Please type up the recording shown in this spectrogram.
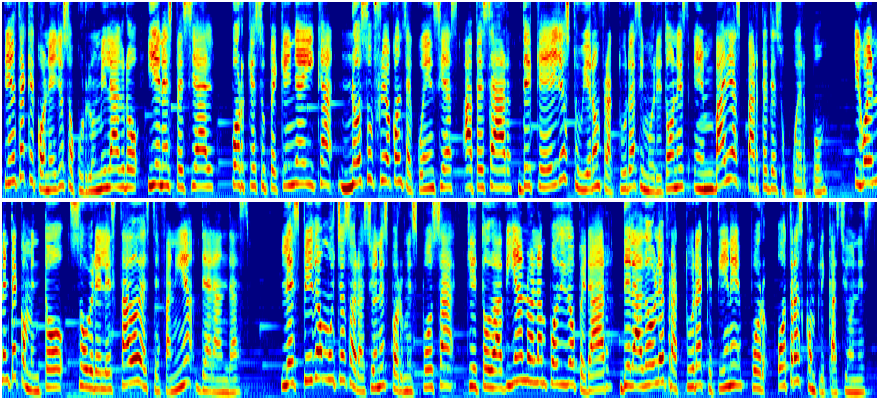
piensa que con ellos ocurrió un milagro y en especial porque su pequeña hija no sufrió consecuencias a pesar de que ellos tuvieron fracturas y moretones en varias partes de su cuerpo. Igualmente comentó sobre el estado de Estefanía de Arandas. Les pido muchas oraciones por mi esposa que todavía no la han podido operar de la doble fractura que tiene por otras complicaciones.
